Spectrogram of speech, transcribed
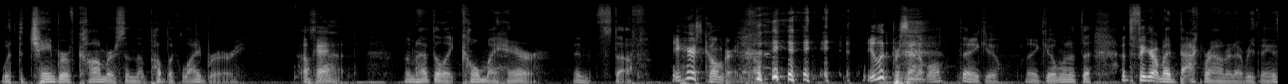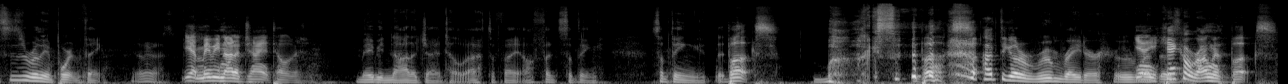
with the Chamber of Commerce and the public library. How's Okay. that? I'm gonna have to like comb my hair and stuff. Your hair's combed right now. you look presentable. Thank you, thank you. I'm gonna have to I have to figure out my background and everything. This is a really important thing. I don't know. Yeah, maybe not a giant television. Maybe not a giant television. I have to find. I'll find something, something that Books. Books. Books. I have to go to Room Rater. Yeah, you can't go wrong with books.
